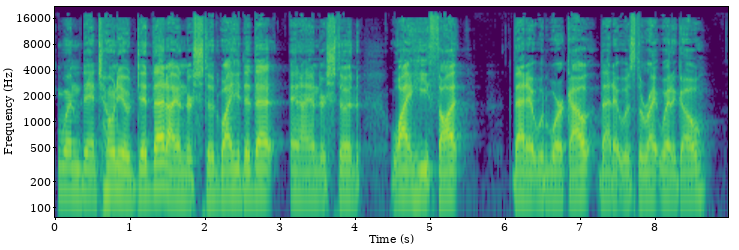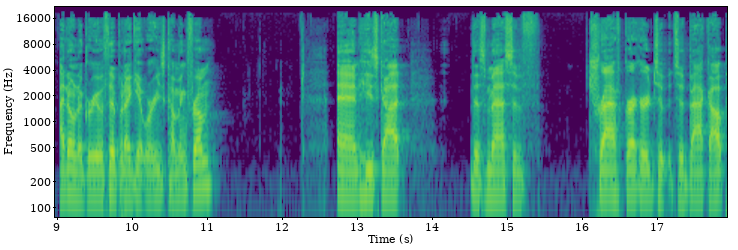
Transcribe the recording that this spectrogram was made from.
when Dantonio did that, I understood why he did that, and I understood why he thought that it would work out, that it was the right way to go. I don't agree with it, but I get where he's coming from. And he's got this massive track record to, to back up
